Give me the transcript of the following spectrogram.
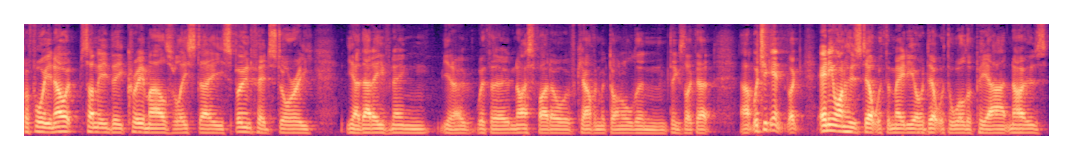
Before you know it, suddenly the Courier Mail's released a spoon-fed story you know, that evening, you know, with a nice photo of Calvin McDonald and things like that. Uh, which again, like anyone who's dealt with the media or dealt with the world of PR knows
